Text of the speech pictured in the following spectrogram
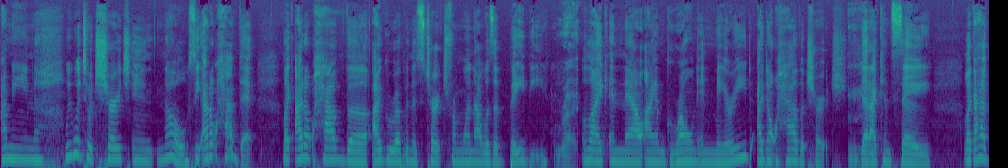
i mean we went to a church in no see i don't have that like I don't have the I grew up in this church from when I was a baby. Right. Like and now I am grown and married. I don't have a church mm-hmm. that I can say like I have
